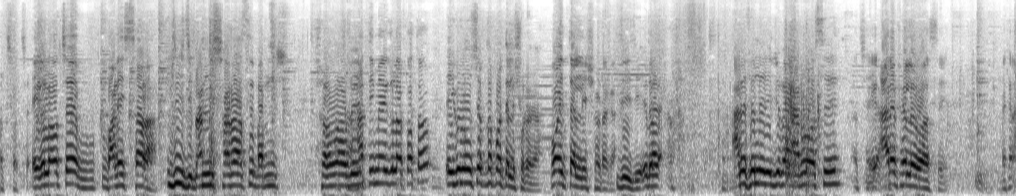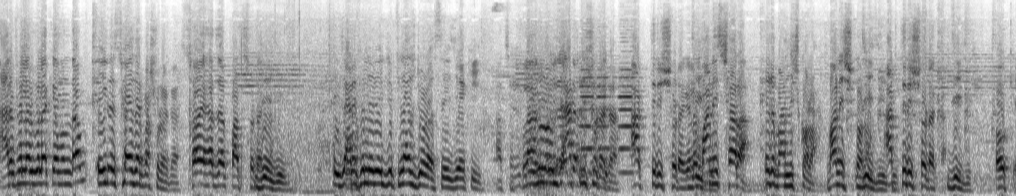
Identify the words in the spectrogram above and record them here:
আচ্ছা আচ্ছা। এগুলো হচ্ছে বানিশ ছাড়া? জি জি বার্নিশ সারা আছে বার্নিশ সহ হবে। হাতিমের এগুলো কত? এগুলো হচ্ছে আপনার পঁয়তাল্লিশশো টাকা। পঁয়তাল্লিশশো টাকা। জি জি এবার আরএফএল এর এই যে ভাই আরও আছে। আচ্ছা আছে। এখন এরগুলা কেমন দাম? টাকা। টাকা। জি জি। এই যে আরএফএল এর এই যে ফ্ল্যাশ ডোর আছে এই যে আচ্ছা ওই 3800 টাকা। টাকা। বানিশ ছাড়া? এটা বার্নিশ করা। বানিশ করা। জি, জি, টাকা। জি জি। ওকে।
